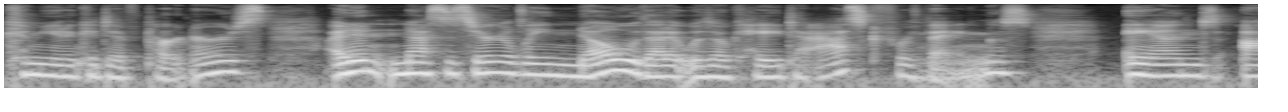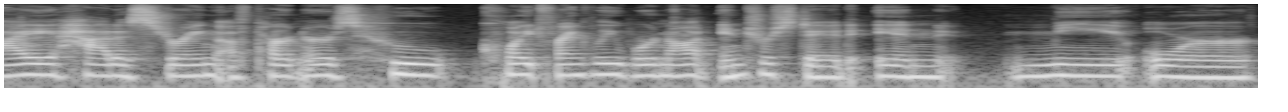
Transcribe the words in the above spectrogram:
communicative partners. I didn't necessarily know that it was okay to ask for things and I had a string of partners who, quite frankly, were not interested in me or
